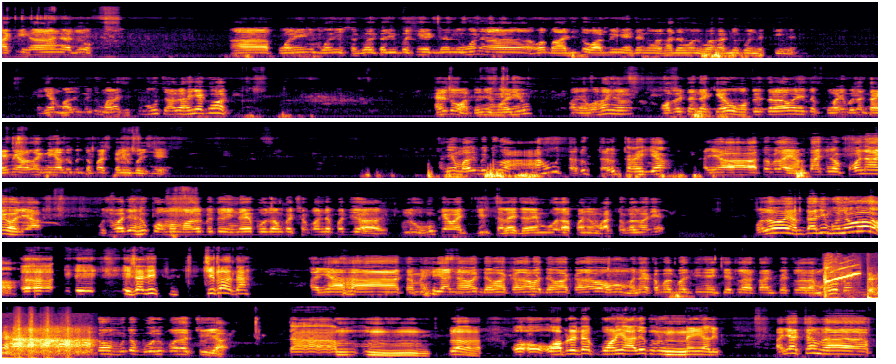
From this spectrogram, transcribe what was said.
બાકી હા ને હજુ આ પોણીની બોની સગવડ કરી પછી એકદમ હોય ને હવે બાજી તો વાપી નહીં કે વરસાદ આવવાનો વરસાદનું કોઈ નક્કી નહીં. અહીંયા મારું કીધું, મારા ક્ષેત્રમાં હું ચાલે, અહીંયા કોણ? હે, તો વાંધો નહીં હોય રહ્યું પણ હવે હા ને ઓપરેટરને કેવું ઓપરેટર આવે ને, તો પોણી બધા ટાઈમે અલગ નહીં બધું તપાસ કરવી પડશે. અને મારું બીજું આ હું તરુક તરુક થાય ગયા અહીંયા આ તો પેલા હેમતાજીનો ફોન આવ્યો લ્યા. પૂછવા જાય શું કોમો મારો તો એને બોલો કે છોકરાને પછી પેલું શું કહેવાય? જીભ જલાઈ એમ બોલ આપણને વાત તો કરવા દે. બોલો હેમતાજી બોલો. ઈશાજી કેટલા હતા? અહીંયા તમે યાર ના હોય દવા કરાવો દવા કરાવો. અમે મને ખબર પડતી નહીં કેટલા હતા ને કેટલા હતા. હું તો- હું તો બોલ ઉપર જ છું યાર. ઓપરેટર પાણી આલ્યું નહીં આલ્યું? અહીંયા ચમ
